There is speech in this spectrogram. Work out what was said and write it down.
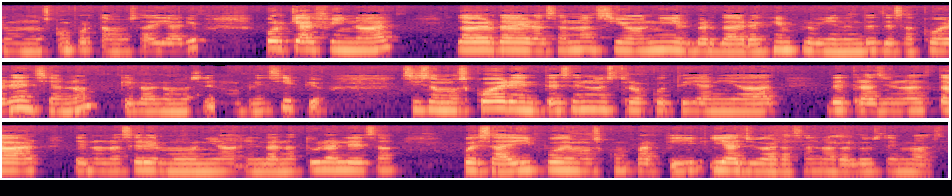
nos comportamos a diario, porque al final la verdadera sanación y el verdadero ejemplo vienen desde esa coherencia, ¿no? Que lo hablamos en un principio. Si somos coherentes en nuestra cotidianidad, detrás de un altar, en una ceremonia, en la naturaleza, pues ahí podemos compartir y ayudar a sanar a los demás.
